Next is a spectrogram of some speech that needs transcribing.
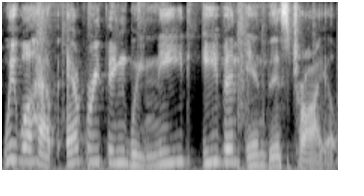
We will have everything we need, even in this trial.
